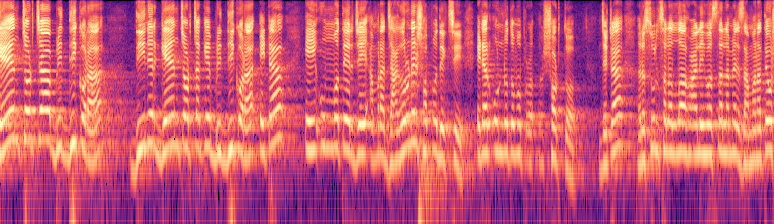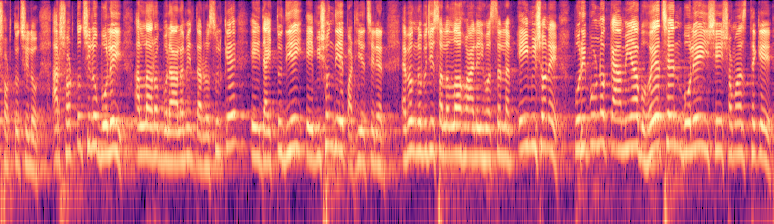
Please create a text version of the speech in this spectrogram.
জ্ঞান, চর্চা, বৃদ্ধি করা দিনের জ্ঞান চর্চাকে বৃদ্ধি করা, এটা এই উম্মতের যে আমরা জাগরণের স্বপ্ন দেখছি, এটার অন্যতম শর্ত। যেটা রসুল সাল্লাহ আলী আসাল্লামের জামানাতেও শর্ত ছিল। আর শর্ত ছিল বলেই আল্লাহ রব্বুল আলমিন তার রসুলকে এই দায়িত্ব দিয়েই, এই মিশন দিয়ে পাঠিয়েছিলেন। এবং নবীজি সাল্লাহ আলী আসাল্লাম এই মিশনে পরিপূর্ণ কামিয়াব হয়েছেন বলেই সেই সমাজ থেকে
